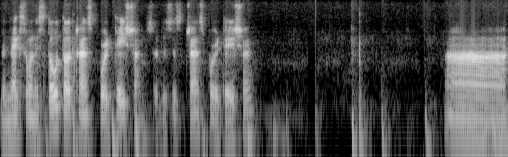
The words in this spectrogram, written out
The next one is total transportation. So this is transportation. Uh,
